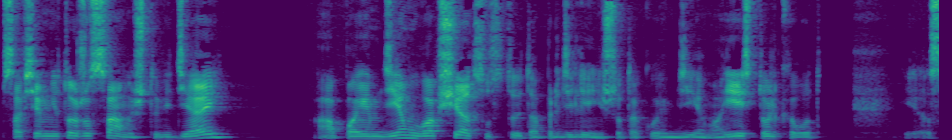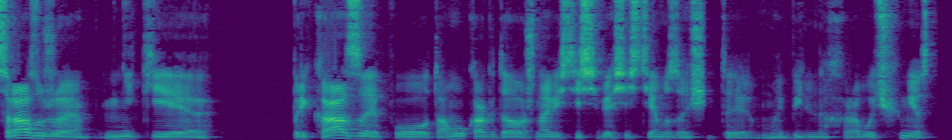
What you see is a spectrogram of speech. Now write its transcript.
совсем не то же самое, что VDI, а по MDM вообще отсутствует определение, что такое MDM, а есть только вот сразу же некие приказы по тому, как должна вести себя система защиты мобильных рабочих мест.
